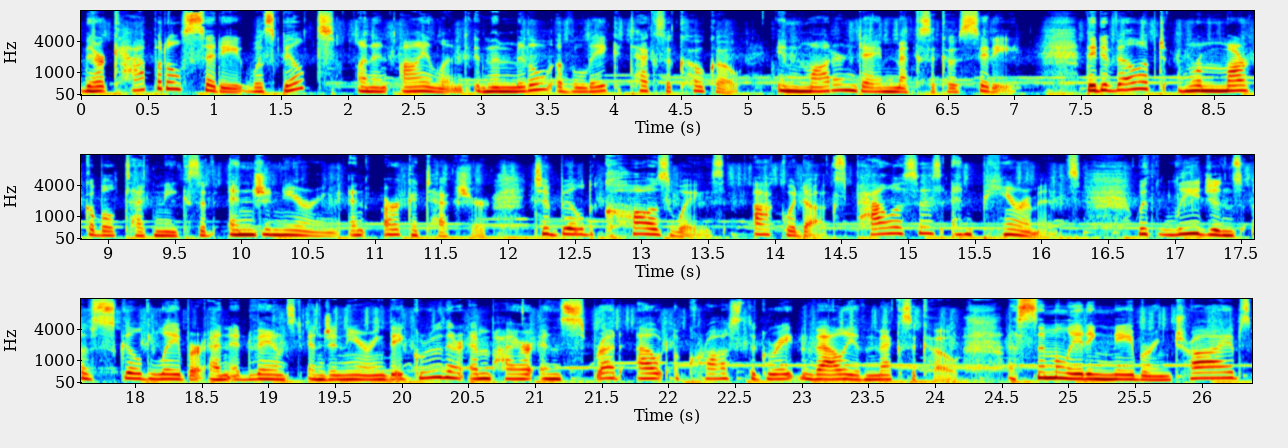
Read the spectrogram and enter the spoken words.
Their capital city was built on an island in the middle of Lake Texcoco in modern day Mexico City. They developed remarkable techniques of engineering and architecture to build causeways, aqueducts, palaces, and pyramids. With legions of skilled labor and advanced engineering, they grew their empire and spread out across the Great Valley of Mexico, assimilating neighboring tribes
